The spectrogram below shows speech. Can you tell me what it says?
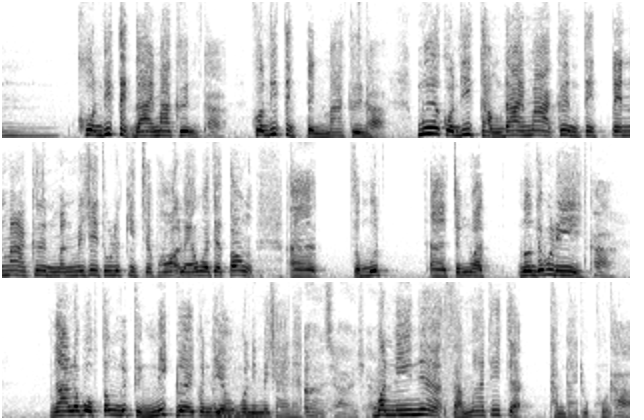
อืมคนที่ติดได้มากขึ้น ค่ะ คนที่ติดเป็นมากขึ้น ค่ะ เมื่อคนที่ทำได้มากขึ้น ติดเป็นมากขึ้น มันไม่ใช่ธุรกิจเฉพาะแล้วว่าจะต้องเออสมมุติเอ่อจังหวัดนนทบุรี ค่ะ งานระบบต้องนึกถึงนิกเลยคนเดียวอืมวันนี้ไม่ใช่แล้วเออใช่ใช่ วันนี้เนี่ยสามารถที่จะทำได้ทุกคนค่ะ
